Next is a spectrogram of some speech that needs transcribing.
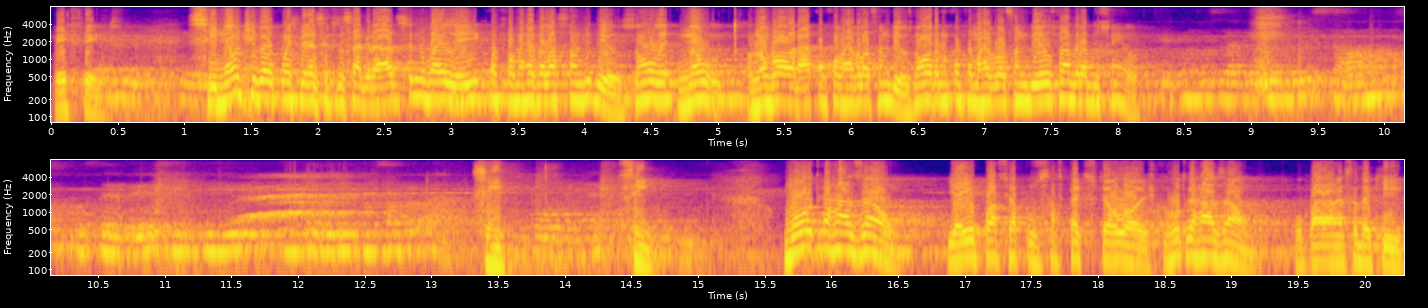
Perfeito. Se não tiver o conhecimento das Escrituras Sagradas, você não vai ler conforme a revelação de Deus. Não, não, não vai orar conforme a revelação de Deus. Não orando conforme a revelação de Deus, não agrada o Senhor. Porque quando você vai lendo os salmos, você vê que não poderia não sabe orar. Sim. né? Sim. Uma outra razão, e aí eu passo já para os aspectos teológicos, outra razão, vou parar nessa daqui,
